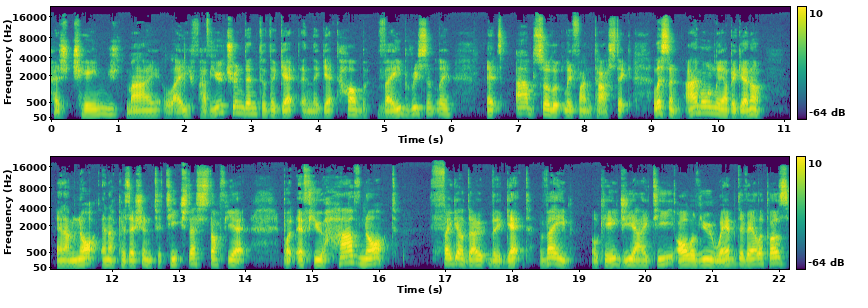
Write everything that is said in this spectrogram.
has changed my life. Have you tuned into the Git and the GitHub vibe recently? It's absolutely fantastic. Listen, I'm only a beginner and I'm not in a position to teach this stuff yet. But if you have not figured out the Git vibe, okay, GIT, all of you web developers,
